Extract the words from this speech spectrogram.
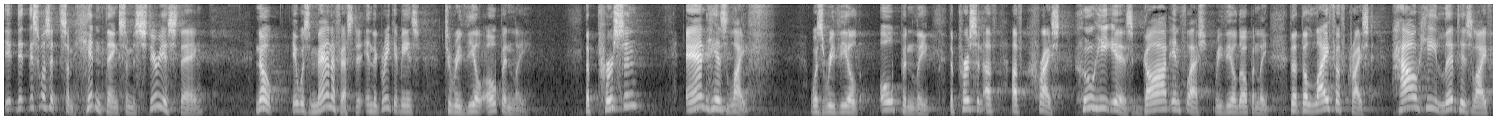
it, it, this wasn't some hidden thing, some mysterious thing. No, it was manifested. In the Greek, it means to reveal openly. The person and his life was revealed openly. The person of, of Christ, who he is, God in flesh, revealed openly. The, the life of Christ, how he lived his life,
